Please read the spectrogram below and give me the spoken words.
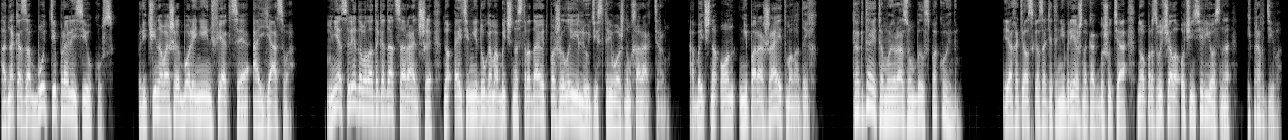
однако забудьте про лисий укус. Причина вашей боли не инфекция, а язва. Мне следовало догадаться раньше, но этим недугом обычно страдают пожилые люди с тревожным характером. Обычно он не поражает молодых. Когда это мой разум был спокойным? Я хотел сказать это небрежно, как бы шутя, но прозвучало очень серьезно и правдиво.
